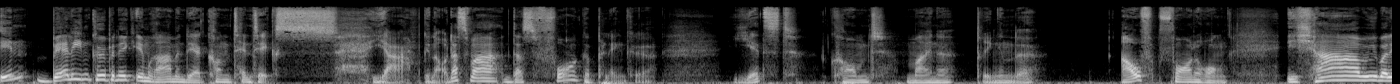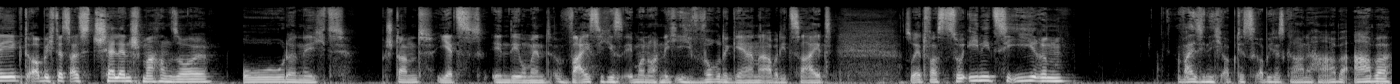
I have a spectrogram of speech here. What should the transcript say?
in Berlin-Köpenick im Rahmen der Contentix. Ja, genau, das war das Vorgeplänkel. Jetzt kommt meine dringende Aufforderung. Ich habe überlegt, ob ich das als Challenge machen soll oder nicht. Stand jetzt in dem Moment weiß ich es immer noch nicht. Ich würde gerne, aber die Zeit, so etwas zu initiieren, weiß ich nicht, ob, das, ob ich das gerade habe, aber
